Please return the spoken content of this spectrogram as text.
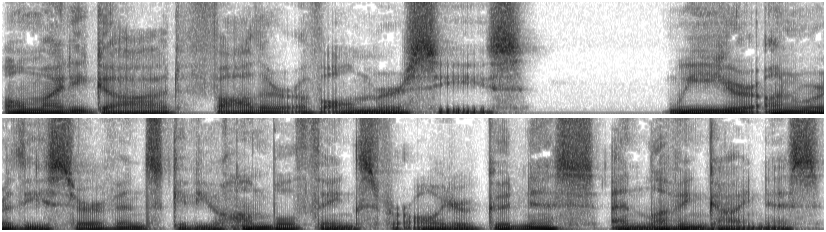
Almighty God, Father of all mercies, we, your unworthy servants, give you humble thanks for all your goodness and loving kindness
